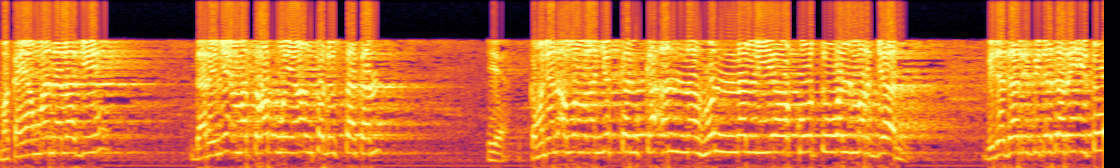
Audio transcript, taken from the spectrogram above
Maka yang mana lagi dari nikmat Rabbmu yang engkau dustakan? Ya. Kemudian Allah melanjutkan ka'annahunnal yaqut wal marjan. Bidadari-bidadari itu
